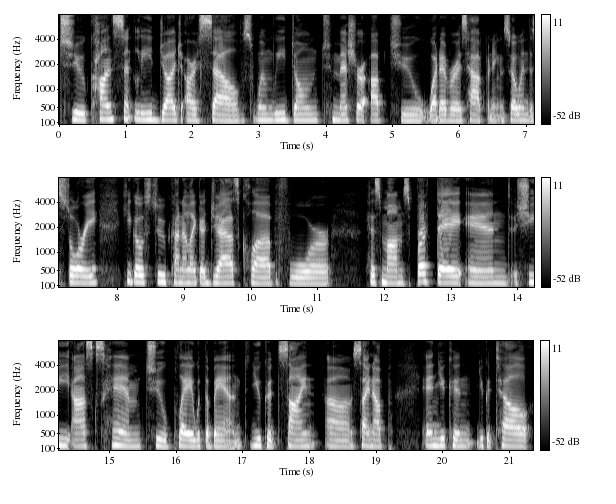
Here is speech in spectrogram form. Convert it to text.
to constantly judge ourselves when we don't measure up to whatever is happening. So in the story, he goes to kind of like a jazz club for his mom's birthday and she asks him to play with the band. You could sign uh, sign up and you can you could tell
